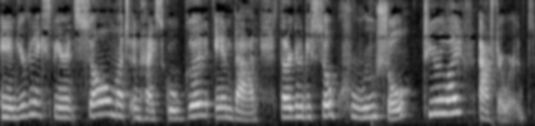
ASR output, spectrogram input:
And you're going to experience so much in high school, good and bad, that are going to be so crucial to your life afterwards.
